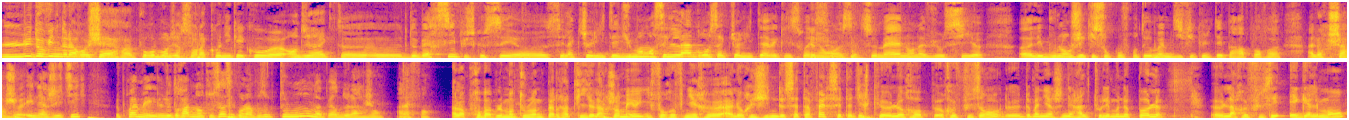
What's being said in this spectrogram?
Ludovine de la Rochère, pour rebondir sur la chronique éco euh, en direct euh, de Bercy, puisque c'est euh, c'est l'actualité du moment, c'est la grosse actualité avec les soignants cette semaine. On a vu aussi les boulangers qui sont confrontés aux mêmes difficultés par rapport à leur charge énergétique. Le problème et le drame dans tout ça, c'est qu'on a l'impression que tout le monde va perdre de l'argent à la fin. Alors probablement tout le monde perdra-t-il de l'argent, mais il faut revenir euh, à l'origine de cette affaire, c'est-à-dire que l'Europe, refusant de, manière générale tous les monopoles, euh, l'a refusé également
